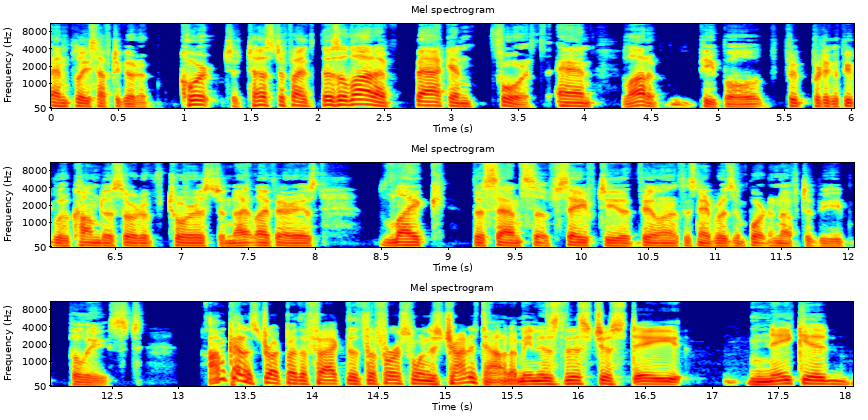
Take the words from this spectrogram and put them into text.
and police have to go to court to testify. There's a lot of back and forth, and a lot of people, particularly people who come to sort of tourist and nightlife areas, like the sense of safety, that feeling like this neighborhood is important enough to be policed. I'm kind of struck by the fact that the first one is Chinatown. I mean, is this just a naked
